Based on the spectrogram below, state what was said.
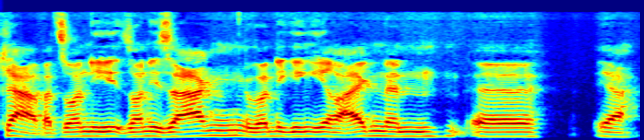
klar, was sollen die, sollen die sagen? Sollen die gegen ihre eigenen äh, ja,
